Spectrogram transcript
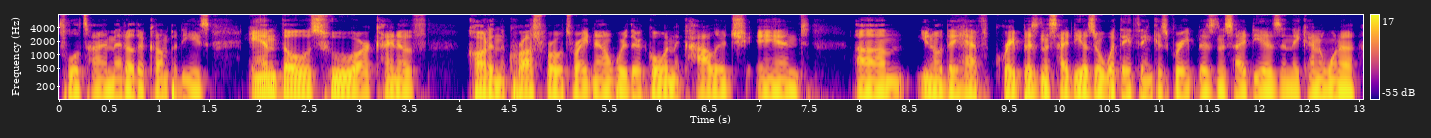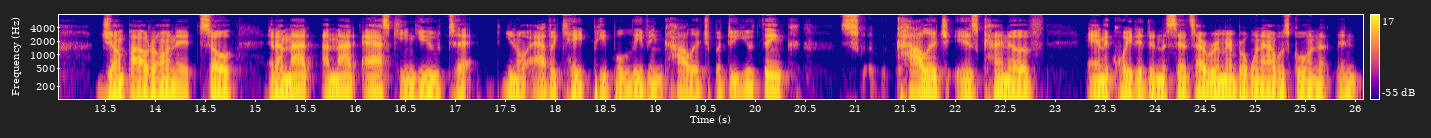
full time at other companies and those who are kind of caught in the crossroads right now where they're going to college and um, you know they have great business ideas or what they think is great business ideas and they kind of want to jump out on it so and i'm not i'm not asking you to you know advocate people leaving college but do you think college is kind of antiquated in the sense I remember when I was going in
